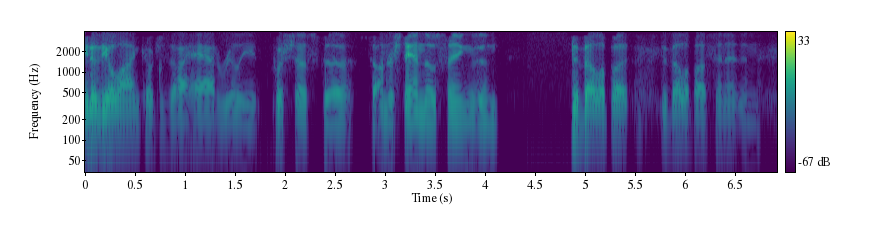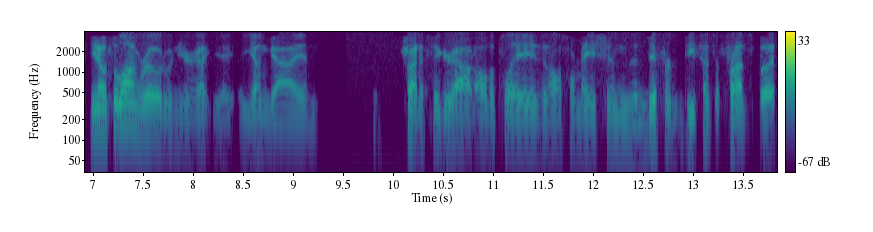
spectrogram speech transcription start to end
you know, the O-line coaches that I had really pushed us to to understand those things and develop it, develop us in it. And you know, it's a long road when you're a, young guy and trying to figure out all the plays and all the formations and different defensive fronts. But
